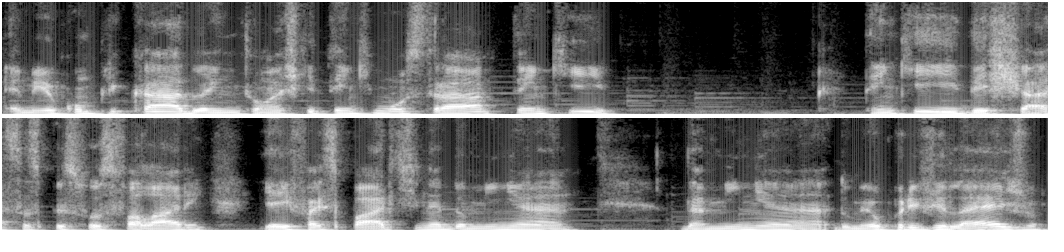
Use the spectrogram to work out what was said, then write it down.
é meio complicado aí, então acho que tem que mostrar, tem que tem que deixar essas pessoas falarem, e aí faz parte, né, da minha da minha, do meu privilégio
